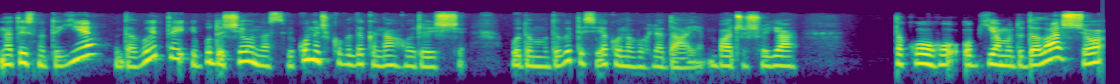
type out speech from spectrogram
Натиснути Є, вдавити, і буде ще у нас віконечко велике на горищі. Будемо дивитися, як воно виглядає. Бачу, що я такого об'єму додала, що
